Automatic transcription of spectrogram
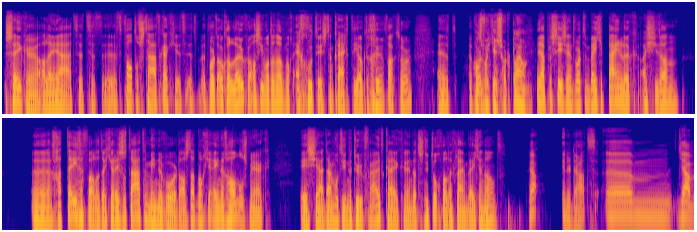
Zeker, alleen ja, het, het, het, het valt of staat. Kijk, het, het, het wordt ook al leuker als iemand dan ook nog echt goed is. Dan krijgt hij ook de gunfactor. En het, het wordt word je een soort clown. Ja, precies. En het wordt een beetje pijnlijk als je dan eh, gaat tegenvallen. Dat je resultaten minder worden. Als dat nog je enige handelsmerk is, ja, daar moet hij natuurlijk voor uitkijken. En dat is nu toch wel een klein beetje aan de hand. Inderdaad. Ehm, ja,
